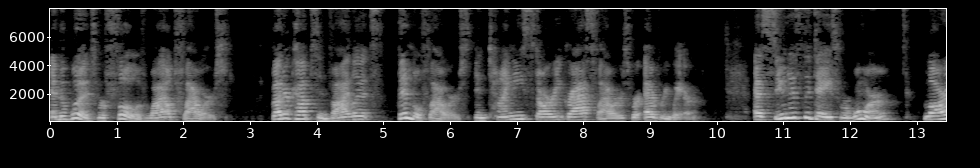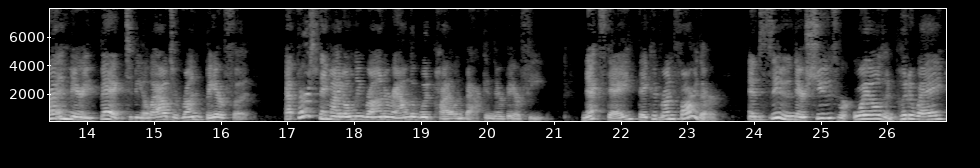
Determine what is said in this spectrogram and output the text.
and the woods were full of wild flowers. Buttercups and violets, thimble flowers, and tiny starry grass flowers were everywhere. As soon as the days were warm, Laura and Mary begged to be allowed to run barefoot. At first, they might only run around the woodpile and back in their bare feet. Next day, they could run farther, and soon their shoes were oiled and put away,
